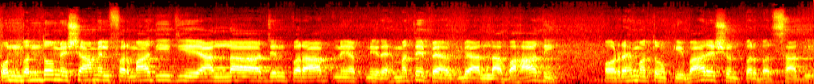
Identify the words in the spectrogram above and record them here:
ان بندوں میں شامل فرما دیجیے، یا اللہ، جن پر آپ نے اپنی رحمتیں پہ، یا اللہ، بہا دی اور رحمتوں کی بارش ان پر برسا دی۔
